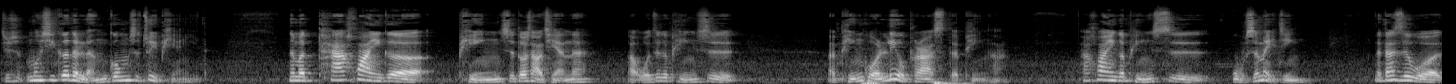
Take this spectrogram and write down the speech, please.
就是墨西哥的人工是最便宜的。那么他换一个屏是多少钱呢？啊，我这个屏是呃苹果六 Plus 的屏哈，他换一个屏是五十美金。那但是我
